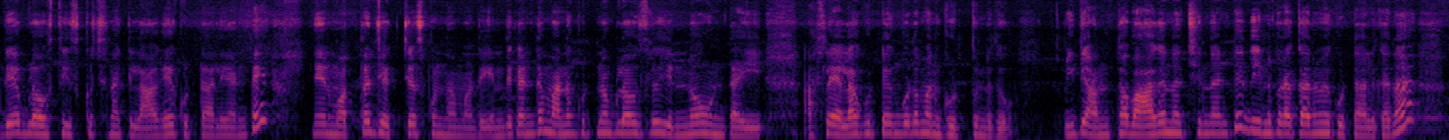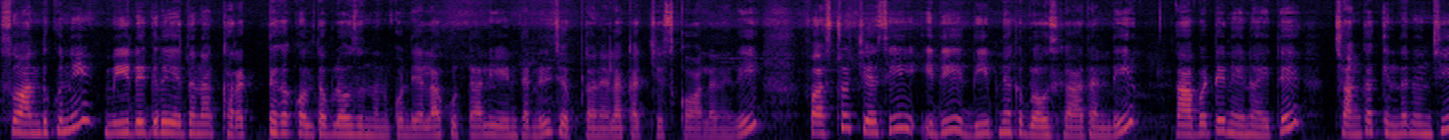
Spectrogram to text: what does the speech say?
ఇదే బ్లౌజ్ తీసుకొచ్చి నాకు ఇలాగే కుట్టాలి అంటే నేను మొత్తం చెక్ చేసుకున్నాను అనమాట ఎందుకంటే మనం కుట్టిన బ్లౌజులు ఎన్నో ఉంటాయి. అసలు ఎలా కుట్టాం కూడా మనకు గుర్తుండదు. ఇది అంత బాగా నచ్చిందంటే దీని ప్రకారమే కుట్టాలి కదా. సో అందుకుని మీ దగ్గర ఏదైనా కరెక్ట్గా కొలత బ్లౌజ్ ఉందనుకోండి ఎలా కుట్టాలి ఏంటనేది చెప్తాను ఎలా కట్ చేసుకోవాలనేది. ఫస్ట్ వచ్చేసి ఇది డీప్ నెక్ బ్లౌజ్ కాదండి. కాబట్టి నేను అయితే చంక కింద నుంచి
